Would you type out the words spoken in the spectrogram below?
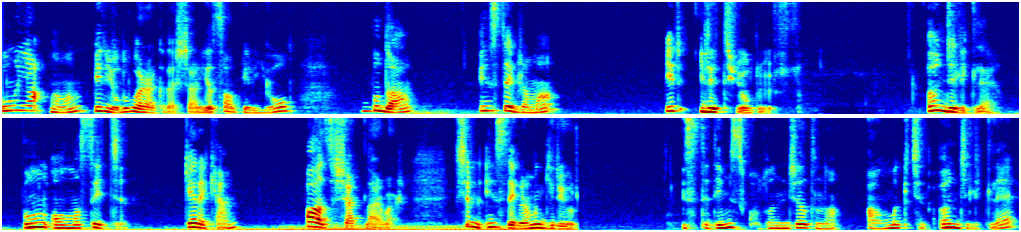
Bunu yapmanın bir yolu var arkadaşlar. Yasal bir yol. Bu da Instagram'a bir ileti yolluyoruz. Öncelikle bunun olması için gereken bazı şartlar var. Şimdi Instagram'a giriyoruz. İstediğimiz kullanıcı adını almak için öncelikle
